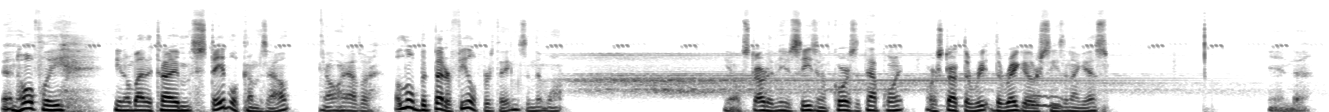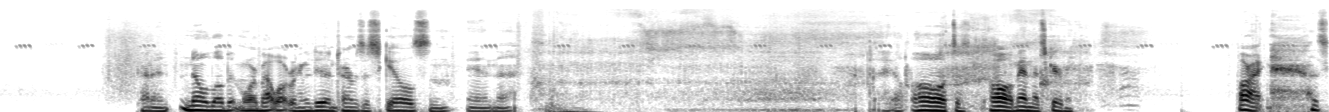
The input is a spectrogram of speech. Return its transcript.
And hopefully, you know, by the time Stable comes out, I'll have a, a little bit better feel for things, and then we'll you know, start a new season, of course, at that point, or start the re the regular season, I guess, and uh, kind of know a little bit more about what we're going to do in terms of skills and and. Uh? Oh, it's a, oh man, that scared me. All right, let's.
